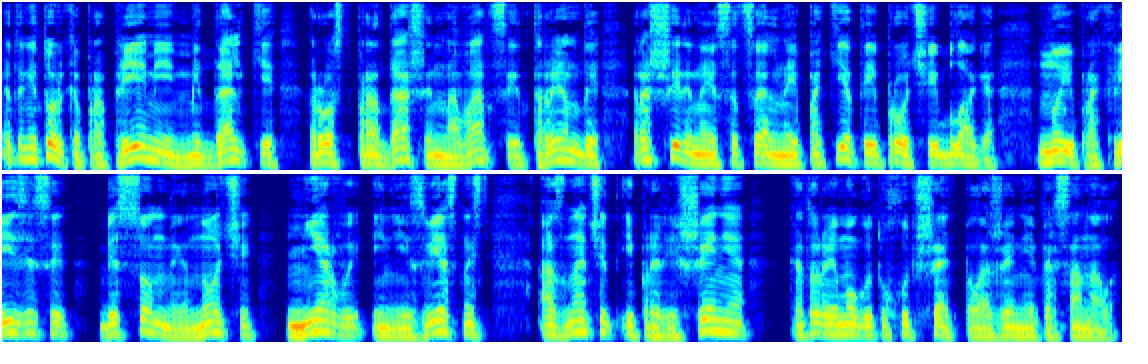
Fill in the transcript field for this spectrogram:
это не только про премии, медальки, рост продаж, инновации, тренды, расширенные социальные пакеты и прочие блага, но и про кризисы, бессонные ночи, нервы и неизвестность, а значит и про решения, которые могут ухудшать положение персонала.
